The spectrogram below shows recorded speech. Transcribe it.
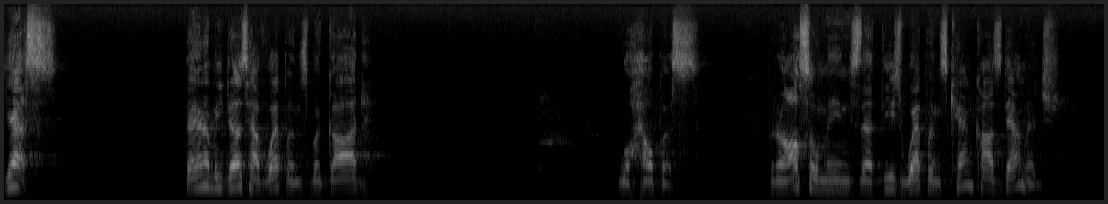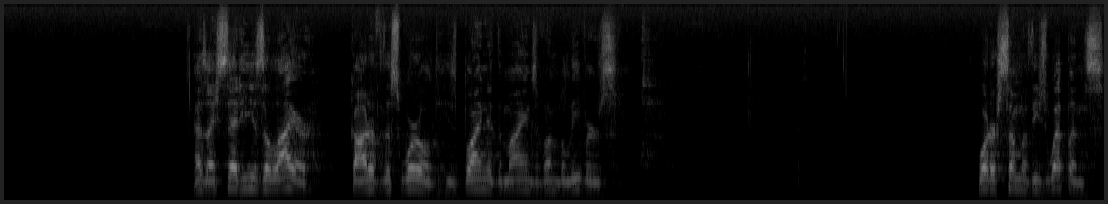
yes, the enemy does have weapons, but God will help us. But it also means that these weapons can cause damage. As I said, he is a liar, God of this world. He's blinded the minds of unbelievers. What are some of these weapons?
